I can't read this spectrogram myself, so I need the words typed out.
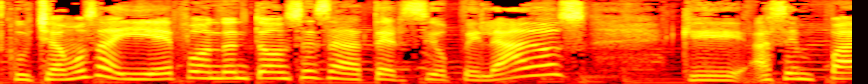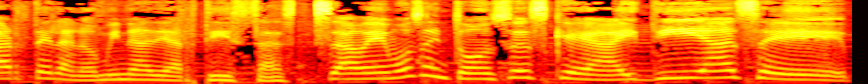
Escuchamos ahí de fondo entonces a Terciopelados que hacen parte de la nómina de artistas. Sabemos entonces que hay días eh,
